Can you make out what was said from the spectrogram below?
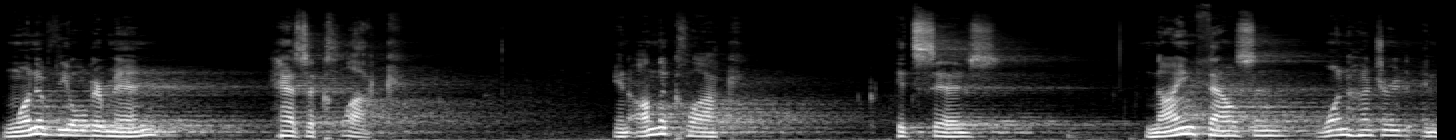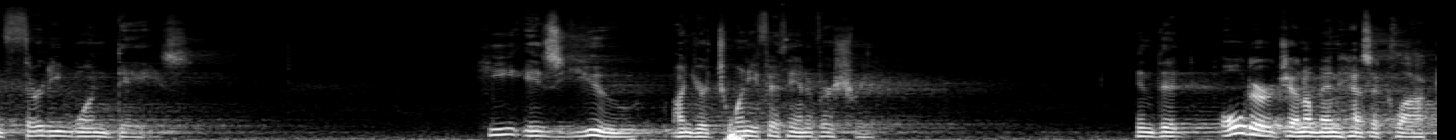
One of the older men has a clock and on the clock, it says 9,131 days. He is you on your 25th anniversary. And the older gentleman has a clock,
